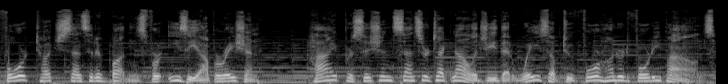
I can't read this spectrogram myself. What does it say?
four touch sensitive buttons for easy operation, high precision sensor technology that weighs up to 440 pounds,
